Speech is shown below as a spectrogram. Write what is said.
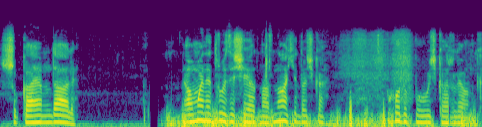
шукаємо далі. А в мене, друзі, ще одна знахідочка. Походу, пугучка орлянка.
